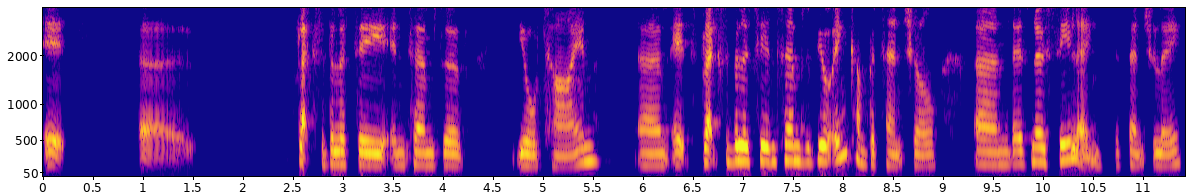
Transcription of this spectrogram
it's uh, flexibility in terms of your time. Um, it's flexibility in terms of your income potential. Um, there's no ceiling essentially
